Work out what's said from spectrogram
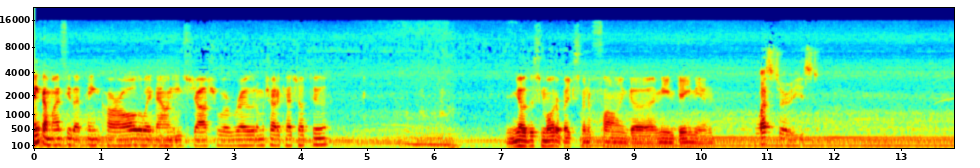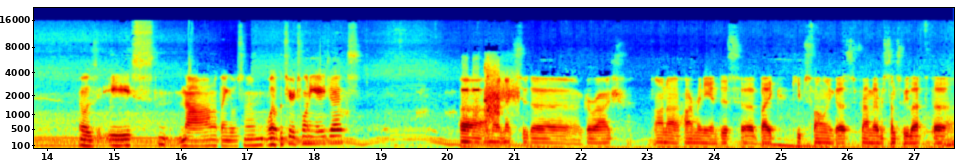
Think I might see that pink car all the way down East Joshua Road. I'm gonna try to catch up to it. Yo, this motorbike's been following, uh, I mean, Damien. West or east? It was East. Nah, I don't think it was him. What, what's your 20 Ajax? Uh, I'm right next to the garage on uh, Harmony, and this uh, bike keeps following us from ever since we left the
